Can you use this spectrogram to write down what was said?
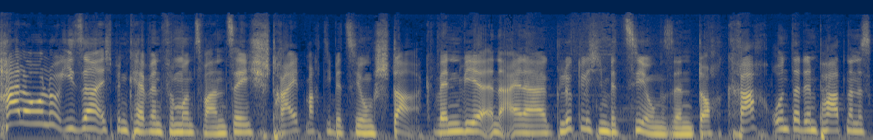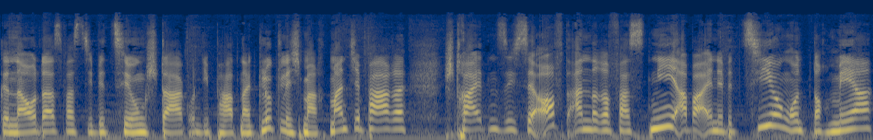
Hallo Luisa, ich bin Kevin 25. Streit macht die Beziehung stark, wenn wir in einer glücklichen Beziehung sind. Doch Krach unter den Partnern ist genau das, was die Beziehung stark und die Partner glücklich macht. Manche Paare streiten sich sehr oft, andere fast nie, aber eine Beziehung und noch mehr,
